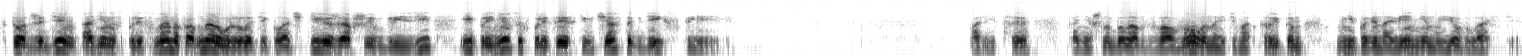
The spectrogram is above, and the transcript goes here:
в тот же день, один из полисменов обнаружил эти клочки, лежавшие в грязи, и принес их в полицейский участок, где их склеили. Полиция, конечно, была взволнована этим открытым неповиновением ее власти.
